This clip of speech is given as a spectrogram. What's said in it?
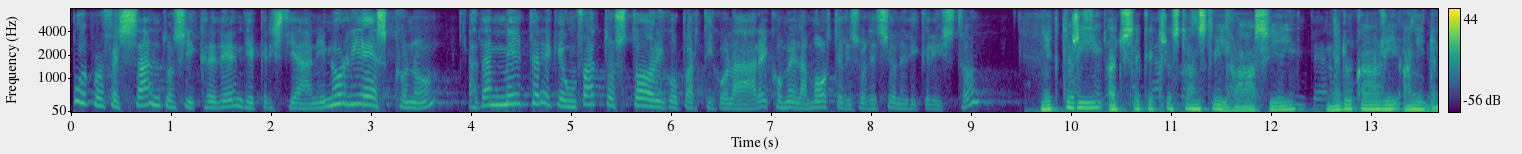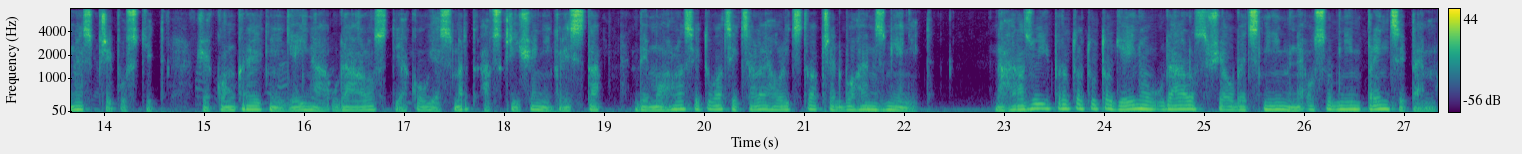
pur professandosi credenti e cristiani, non riescono ad ammettere che un fatto storico particolare, come la morte e risurrezione di Cristo, Někteří, ať se ke křesťanství hlásí, nedokáží ani dnes připustit, že konkrétní dějná událost, jakou je smrt a vzkříšení Krista, by mohla situaci celého lidstva před Bohem změnit. Nahrazují proto tuto dějnou událost všeobecným neosobním principem,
